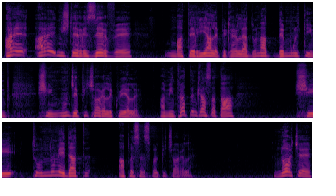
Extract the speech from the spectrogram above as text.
are, are niște rezerve materiale pe care le-a adunat de mult timp și unge picioarele cu ele. Am intrat în casa ta și tu nu mi-ai dat apă să-mi spăl picioarele. În orice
